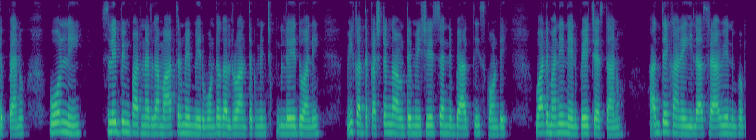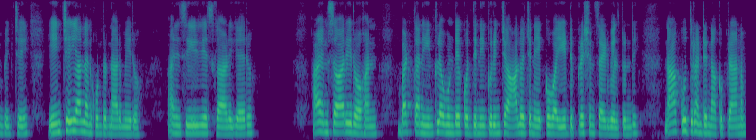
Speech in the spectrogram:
చెప్పాను. ఓన్లీ స్లీపింగ్ పార్ట్నర్గా మాత్రమే మీరు ఉండగలరు అంతకు మించి లేదు అని. మీకు అంత కష్టంగా ఉంటే మీ షేర్స్ అన్ని బ్యాగ్ తీసుకోండి. వాటి మనీ నేను పే చేస్తాను. అంతేకాని ఇలా శ్రావ్యని పంపించి ఏం చేయాలనుకుంటున్నారు మీరు? అని సీరియస్గా అడిగారు. ఐఎమ్ సారీ రోహన్ బట్ తన ఇంట్లో ఉండే కొద్ది నీ గురించి ఆలోచన ఎక్కువ ఈ డిప్రెషన్ సైడ్ వెళ్తుంది. నా కూతురు అంటే నాకు ప్రాణం.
